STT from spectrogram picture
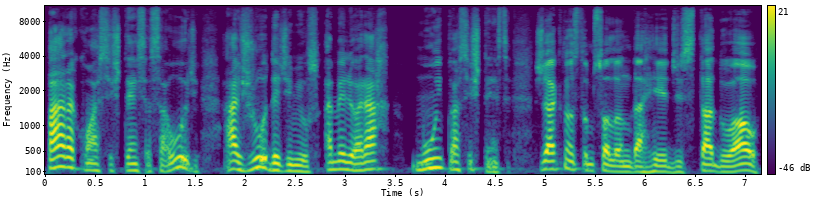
para com a assistência saúde ajuda, Edmilson, a melhorar muito a assistência. Já que nós estamos falando da rede estadual,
